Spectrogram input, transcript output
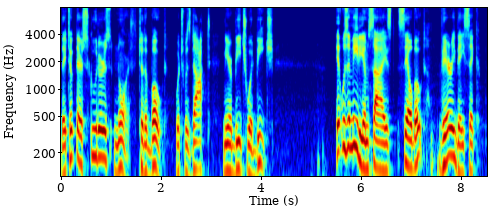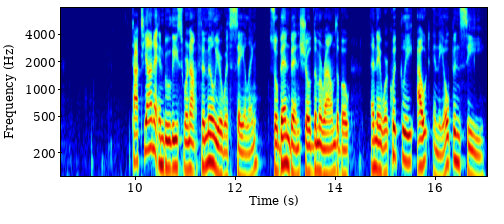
They took their scooters north to the boat, which was docked near Beechwood Beach. It was a medium sized sailboat, very basic, Tatiana and Bulis were not familiar with sailing, so Ben Ben showed them around the boat, and they were quickly out in the open sea.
